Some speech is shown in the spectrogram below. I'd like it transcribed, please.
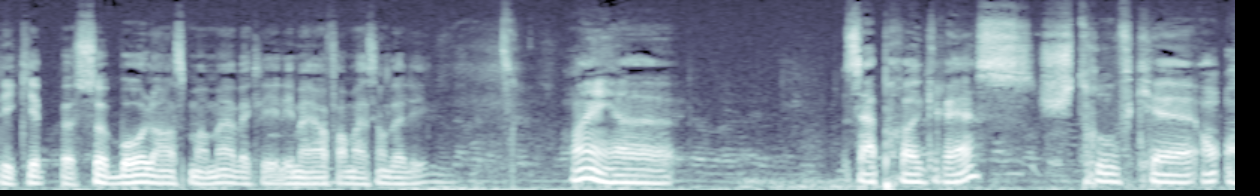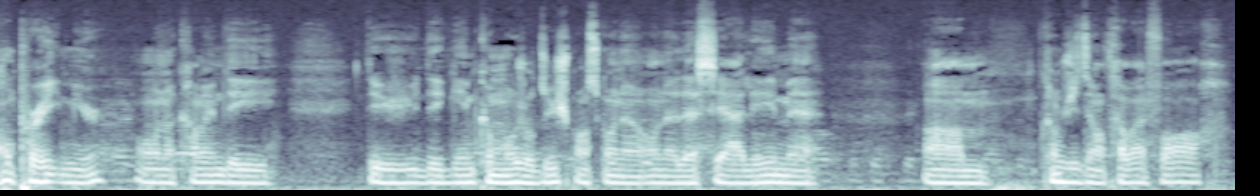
l'équipe se bat en ce moment avec les, meilleures formations de la Ligue. Oui, euh, ça progresse. Je trouve qu'on on peut être mieux. On a quand même des, des, games comme aujourd'hui. Je pense qu'on a, on a laissé aller, mais um, comme je dis, on travaille fort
